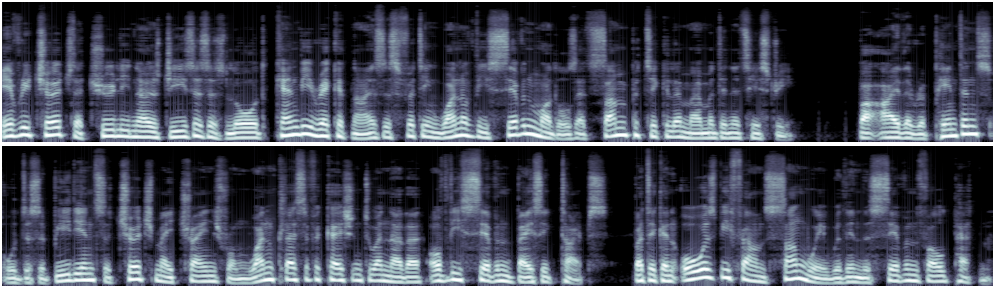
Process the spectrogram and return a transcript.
Every church that truly knows Jesus as Lord can be recognized as fitting one of these seven models at some particular moment in its history. By either repentance or disobedience, a church may change from one classification to another of these seven basic types, but it can always be found somewhere within the sevenfold pattern.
